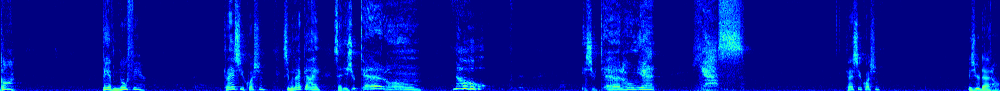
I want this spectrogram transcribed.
Gone. They have no fear. Can I ask you a question? See, when that guy said, Is your dad home? No. Is your dad home yet? Yes. Can I ask you a question? Is your dad home?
